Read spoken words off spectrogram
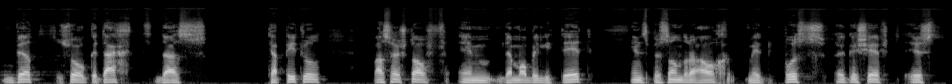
wird so gedacht, dass Kapitel Wasserstoff in der Mobilität, insbesondere auch mit Busgeschäft, ist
